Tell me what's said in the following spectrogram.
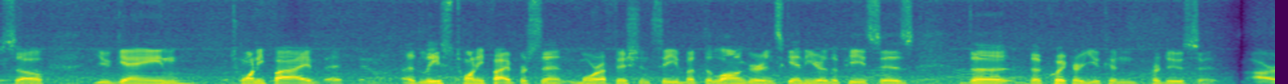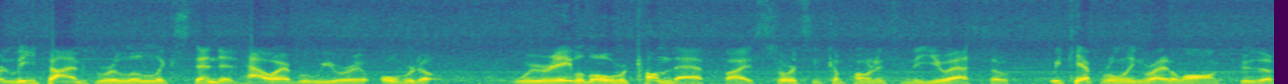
So you gain 25, at least 25% more efficiency, but the longer and skinnier the piece is, the, the quicker you can produce it. Our lead times were a little extended. However, we were over to we were able to overcome that by sourcing components in the US. So we kept rolling right along through the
